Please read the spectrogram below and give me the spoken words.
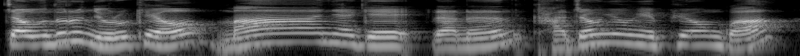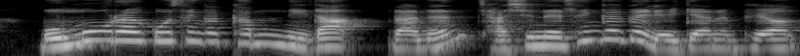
자, 오늘은 이렇게요. 만약에 라는 가정형의 표현과 뭐뭐라고 생각합니다 라는 자신의 생각을 얘기하는 표현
